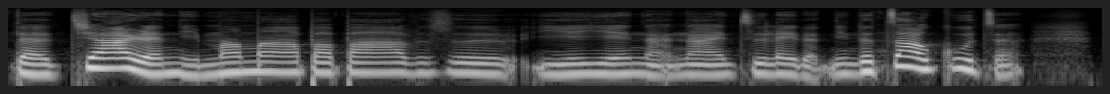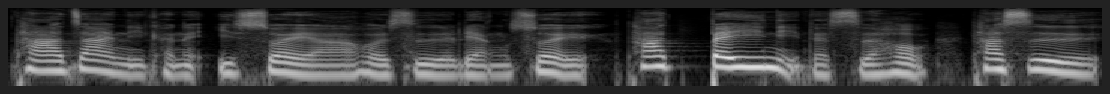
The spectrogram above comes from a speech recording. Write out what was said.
的家人，你妈妈、爸爸，不是爷爷奶奶之类的，你的照顾者，他在你可能一岁啊，或者是两岁，他背你的时候，他是。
